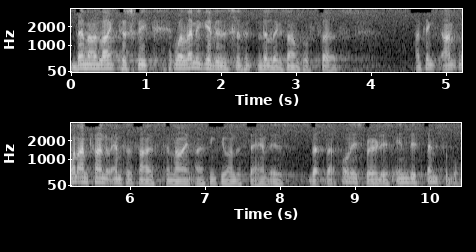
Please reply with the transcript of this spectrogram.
Then I'd like to speak, well, let me give you this little example first. I think I'm, what I'm trying to emphasize tonight, I think you understand, is that the Holy Spirit is indispensable.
